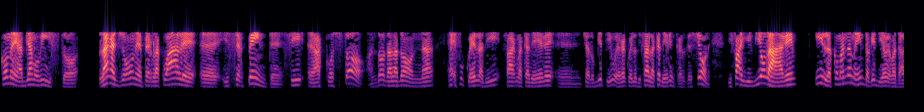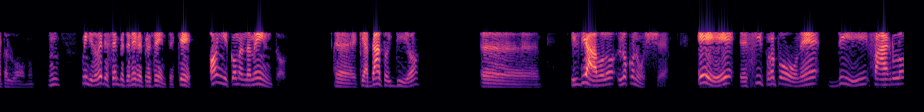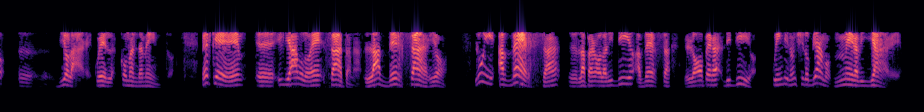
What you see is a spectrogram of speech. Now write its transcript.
come abbiamo visto, la ragione per la quale eh, il serpente si eh, accostò, andò dalla donna, eh, fu quella di farla cadere, eh, cioè l'obiettivo era quello di farla cadere in trasgressione, di fargli violare il comandamento che Dio aveva dato all'uomo. Mm? Quindi dovete sempre tenere presente che ogni comandamento eh, che ha dato il Dio, eh, il diavolo lo conosce e eh, si propone di farlo eh, violare quel comandamento, perché eh, il diavolo è Satana, l'avversario. Lui avversa eh, la parola di Dio, avversa l'opera di Dio. Quindi non ci dobbiamo meravigliare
